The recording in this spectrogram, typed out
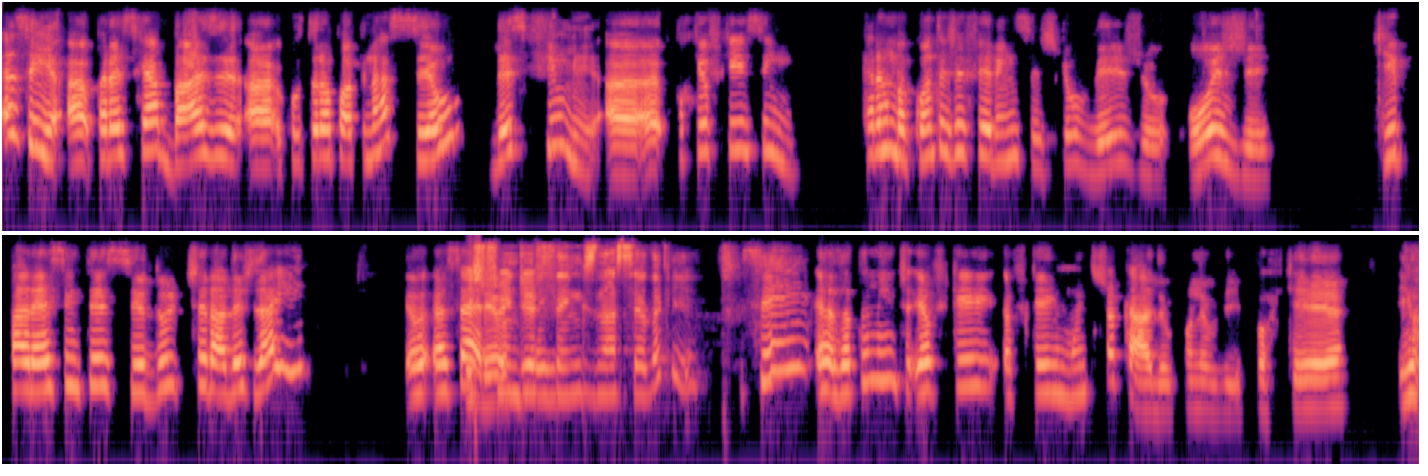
É assim, a- parece que a base, a cultura pop nasceu desse filme. a- a- porque eu fiquei assim, caramba, quantas referências que eu vejo hoje que parecem ter sido tiradas daí. Eu, é sério, Stranger fiquei- Things nasceu daqui. Sim, exatamente. Eu fiquei, eu fiquei muito chocado quando eu vi, porque eu,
